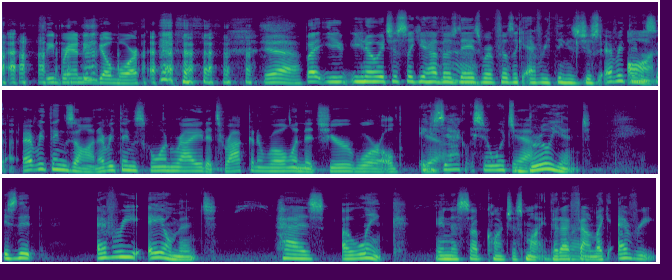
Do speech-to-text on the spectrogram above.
See Brandy Gillmore. yeah, but you, you know, it's just like you have those days where it feels like everything is just everything's on. everything's on. Everything's going right. It's rocking and rolling. It's your world. Yeah. Exactly. So what's Yeah. brilliant is that every ailment has a link in the subconscious mind that I've found. Like every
